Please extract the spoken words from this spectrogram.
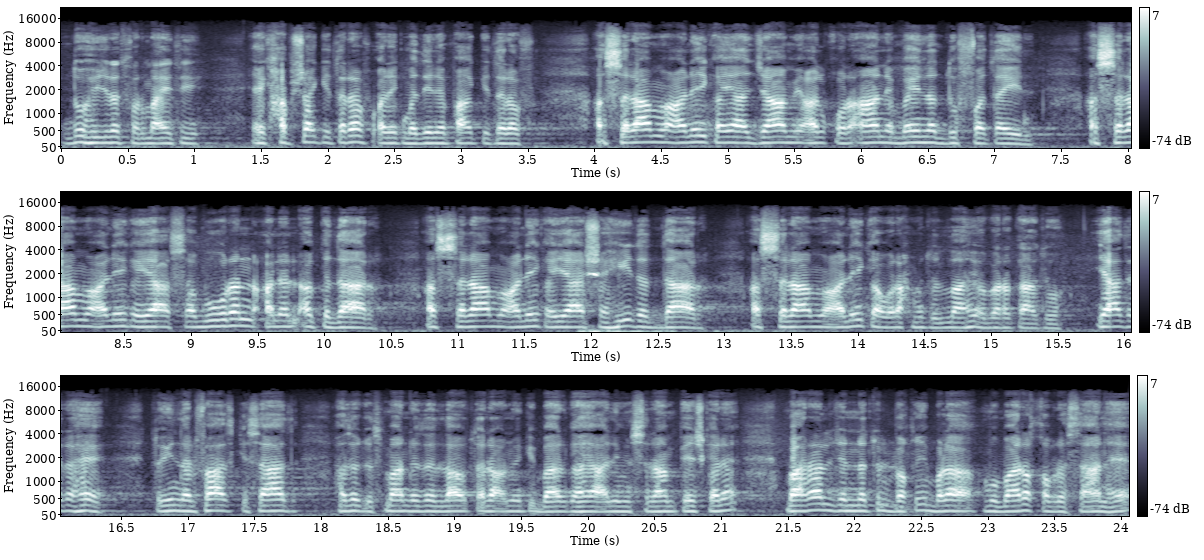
دو ہجرت فرمائی تھی، ایک حبشہ کی طرف اور ایک مدینہ پاک کی طرف۔ السلام علیکم یا جامع القرآن بین الدفتین۔ السلام علیکم یا صبوراً علی الاقدار۔ السلام علیکم یا شہید الدار۔ السلام علیکم ورحمۃ اللہ وبرکاتہ۔ یاد رہے تو ان الفاظ کے ساتھ حضرت عثمان رضی اللہ تعالیٰ عنہ کی بارگاہ عالم السلام پیش کریں۔ بہرحال جنت البقی بڑا مبارک قبرستان ہے۔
